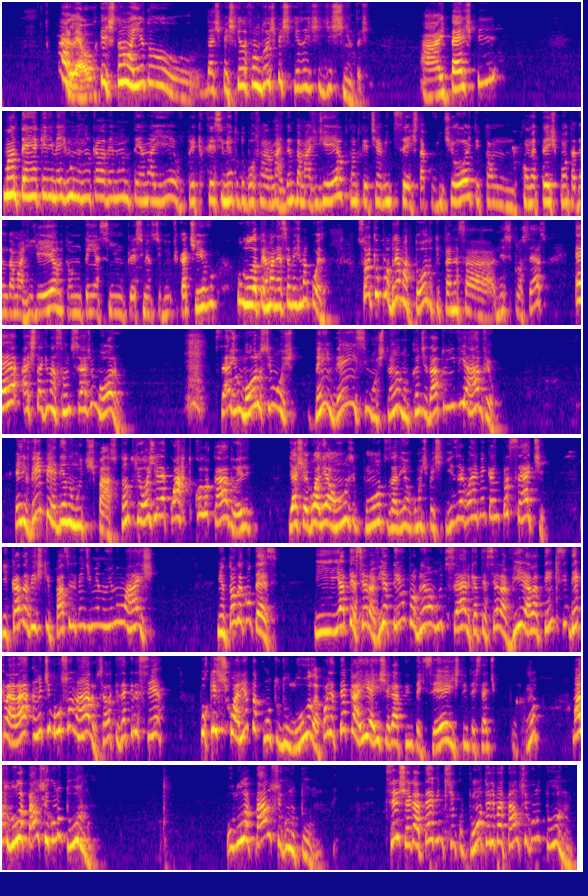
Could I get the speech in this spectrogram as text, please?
Ah, Léo, a questão aí do, das pesquisas foram duas pesquisas distintas. A IPESP mantém aquele mesmo número que ela vem mantendo aí, o crescimento do Bolsonaro mais dentro da margem de erro, portanto que ele tinha 26, está com 28, então como é três pontos dentro da margem de erro, então não tem assim um crescimento significativo. O Lula permanece a mesma coisa. Só que o problema todo que está nesse processo é a estagnação de Sérgio Moro. Sérgio Moro se most... vem, vem se mostrando um candidato inviável. Ele vem perdendo muito espaço, tanto que hoje ele é quarto colocado. Ele já chegou ali a 11 pontos ali em algumas pesquisas e agora ele vem caindo para 7. E cada vez que passa ele vem diminuindo mais. Então o que acontece? E a terceira via tem um problema muito sério, que a terceira via ela tem que se declarar anti-Bolsonaro, se ela quiser crescer. Porque esses 40 pontos do Lula pode até cair aí, chegar a 36, 37 pontos, mas o Lula está no segundo turno. O Lula está no segundo turno. Se ele chegar até 25 pontos, ele vai estar tá no segundo turno.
